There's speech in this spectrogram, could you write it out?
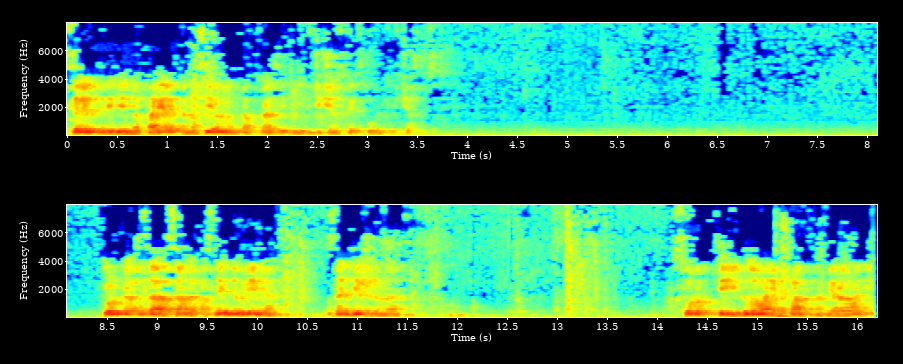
в целях наведения порядка на Северном Кавказе и в Чеченской Республике в частности. Только за самое последнее время задержано 43 главаря формирований.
